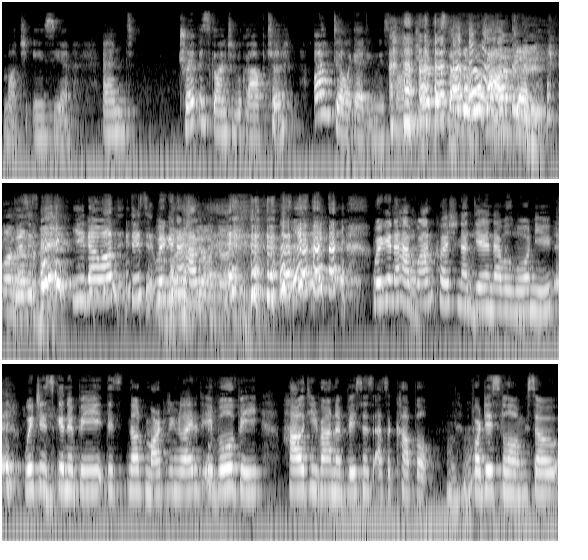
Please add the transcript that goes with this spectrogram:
much easier. And Trevor's going to look after. I'm delegating this time. Trevor's going to look What happened after. What happened here? you know what? This we're gonna have. We're gonna have one question at the end. I will warn you, which is gonna be this not marketing related. It will be how do you run a business as a couple for this long? So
